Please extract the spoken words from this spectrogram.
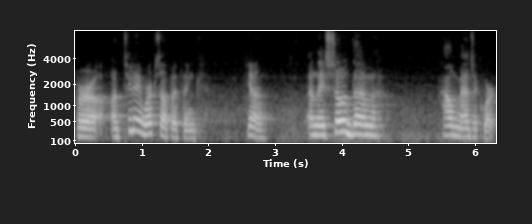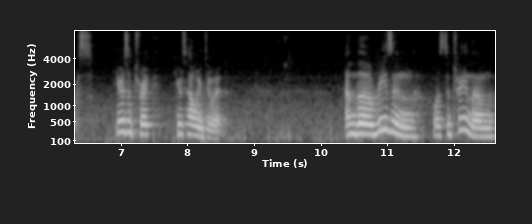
for a two day workshop, I think. Yeah. And they showed them how magic works. Here's a trick, here's how we do it. And the reason was to train them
